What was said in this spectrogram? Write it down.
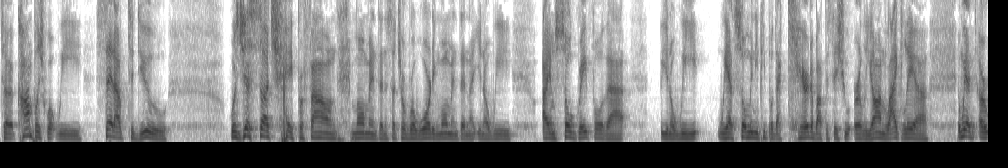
to accomplish what we set out to do was just such a profound moment and such a rewarding moment. And, you know, we, I am so grateful that, you know, we, we had so many people that cared about this issue early on, like Leah, and we had uh,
